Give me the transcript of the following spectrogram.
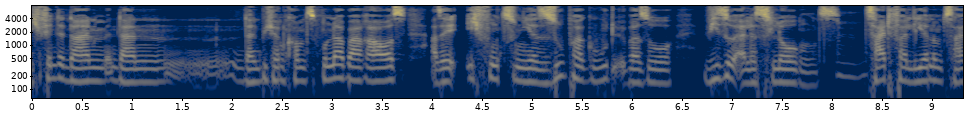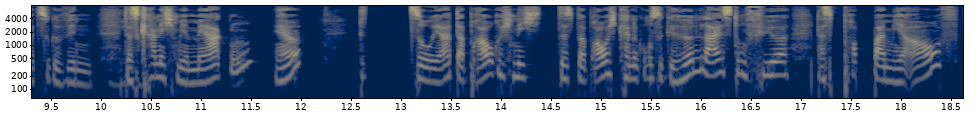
ich finde in deinem, in deinen, in deinen Büchern kommt es wunderbar raus. Also ich funktioniere super gut über so visuelle Slogans. Mhm. Zeit verlieren, um Zeit zu gewinnen. Das kann ich mir merken, ja. So, ja, da brauche ich nicht, das, da brauche ich keine große Gehirnleistung für. Das poppt bei mir auf.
